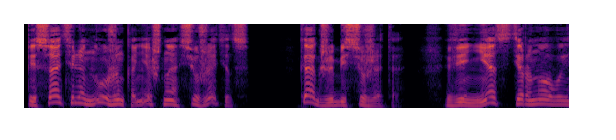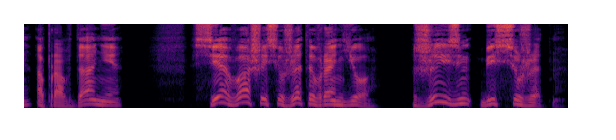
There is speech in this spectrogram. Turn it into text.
Писателю нужен, конечно, сюжетец. Как же без сюжета? венец терновый, оправдание. Все ваши сюжеты вранье. Жизнь бессюжетна.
